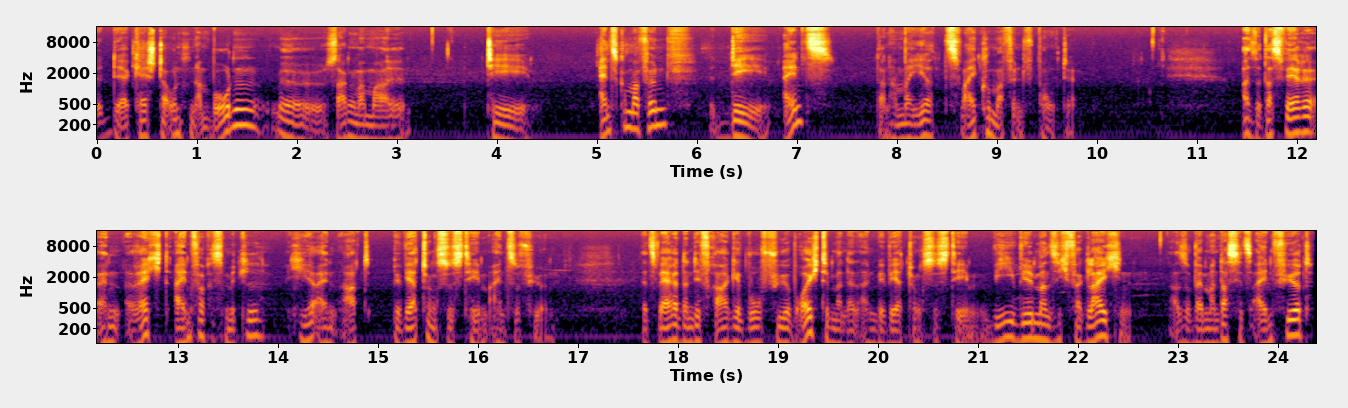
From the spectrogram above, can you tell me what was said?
der Cache da unten am Boden, äh, sagen wir mal T 1,5, D1, dann haben wir hier 2,5 Punkte. Also das wäre ein recht einfaches Mittel, hier eine Art Bewertungssystem einzuführen. Jetzt wäre dann die Frage, wofür bräuchte man denn ein Bewertungssystem? Wie will man sich vergleichen? Also wenn man das jetzt einführt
